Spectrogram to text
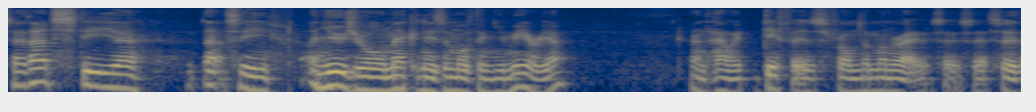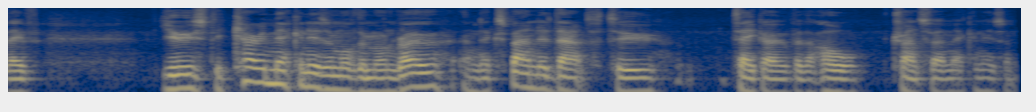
So that's the, uh, that's the unusual mechanism of the Numeria and how it differs from the Monroe. So, so, so they've used the carry mechanism of the Monroe and expanded that to take over the whole transfer mechanism.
